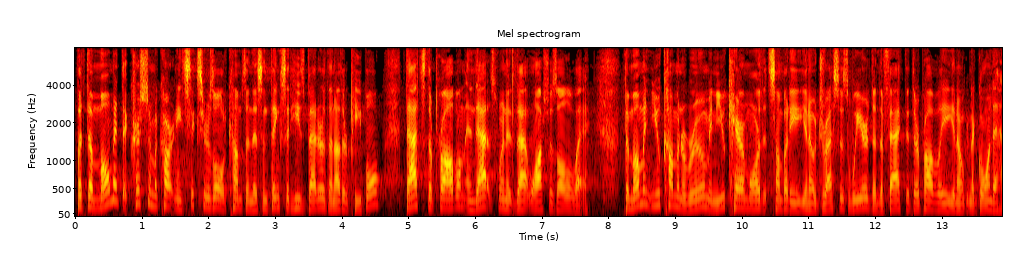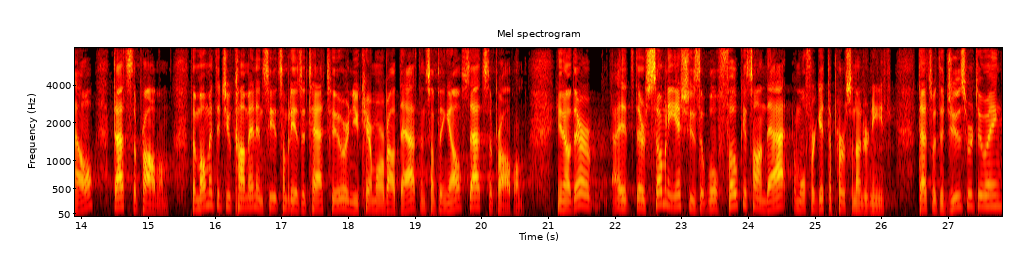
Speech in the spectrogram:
But the moment that Christian McCartney, six years old, comes in this and thinks that he's better than other people, that's the problem, and that's when it, that washes all away. The moment you come in a room and you care more that somebody, you know, dresses weird than the fact that they're probably, you know, going to hell, that's the problem. The moment that you come in and see that somebody has a tattoo and you care more about that than something else, that's the problem. You know, there, it, there's so many issues that we'll focus on that and we'll forget the person underneath. That's what the Jews were doing.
